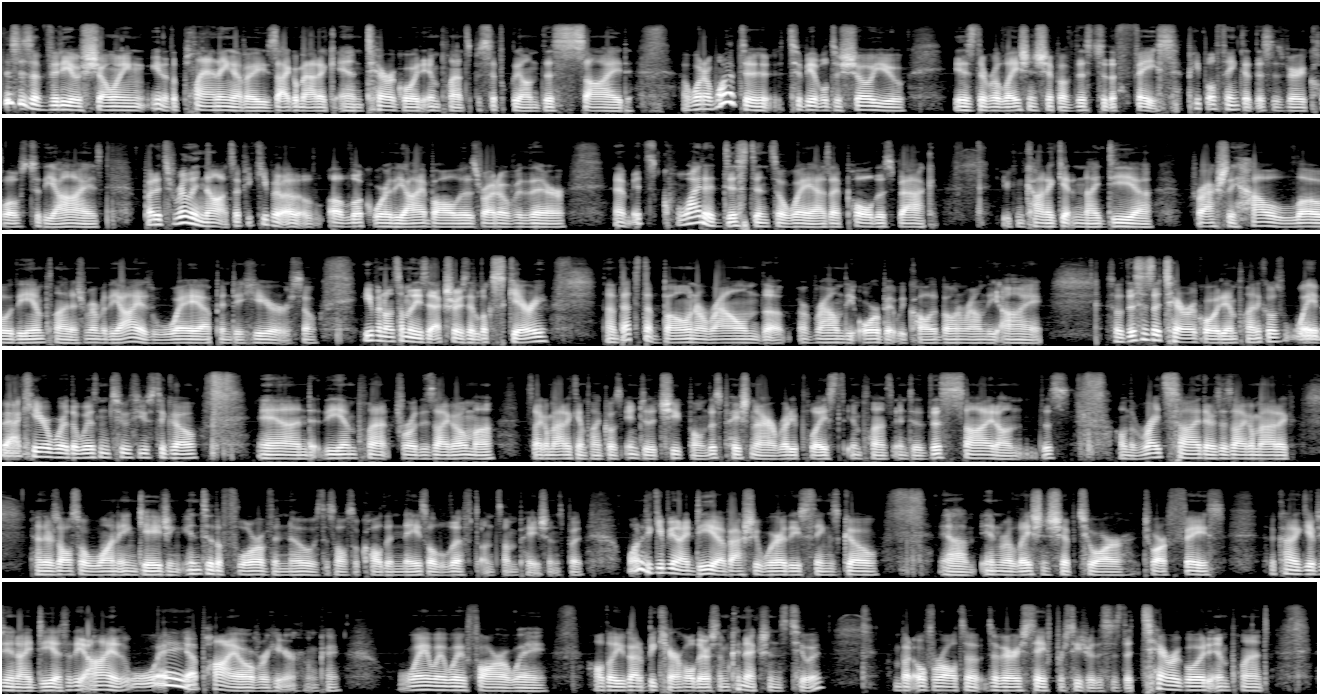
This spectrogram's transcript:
This is a video showing, you know, the planning of a zygomatic and pterygoid implant specifically on this side. Uh, what I wanted to, to be able to show you is the relationship of this to the face. People think that this is very close to the eyes, but it's really not. So if you keep a, a look where the eyeball is right over there, um, it's quite a distance away as I pull this back. You can kind of get an idea for actually how low the implant is. Remember, the eye is way up into here. So even on some of these x-rays, they look scary. Uh, that's the bone around the around the orbit. We call it bone around the eye. So this is a pterygoid implant. It goes way back here where the wisdom tooth used to go. And the implant for the zygoma, zygomatic implant, goes into the cheekbone. This patient and I already placed implants into this side on this on the right side. There's a zygomatic. And there's also one engaging into the floor of the nose. That's also called a nasal lift on some patients. But wanted to give you an idea of actually where these things go um, in relationship to our to our face. So it kind of gives you an idea. So the eye is way up high over here. Okay, way way way far away. Although you got to be careful. There's some connections to it. But overall, it's a, it's a very safe procedure. This is the pterygoid implant,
